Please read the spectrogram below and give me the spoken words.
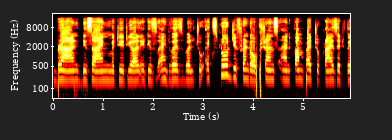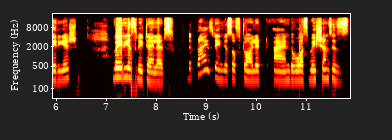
brand, design, material. It is advisable to explore different options and compare to price at various various retailers the price ranges of toilet and the wash basins is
